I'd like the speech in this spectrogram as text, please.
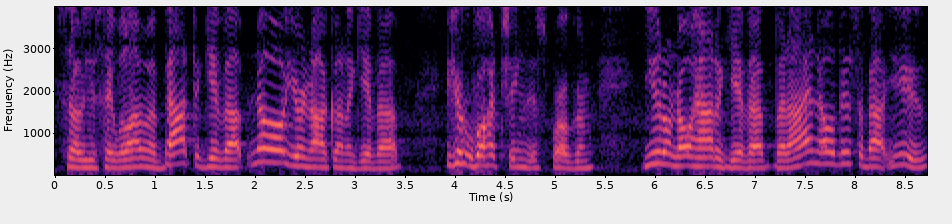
So you say, Well, I'm about to give up. No, you're not going to give up. You're watching this program. You don't know how to give up, but I know this about you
